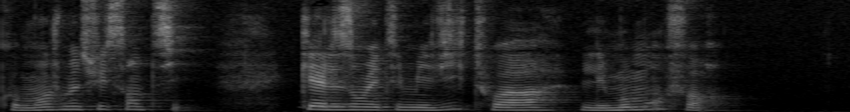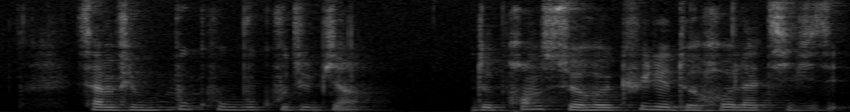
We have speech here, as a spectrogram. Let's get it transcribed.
Comment je me suis sentie? Quelles ont été mes victoires Les moments forts? Ça me fait beaucoup, beaucoup du bien de prendre ce recul et de relativiser.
